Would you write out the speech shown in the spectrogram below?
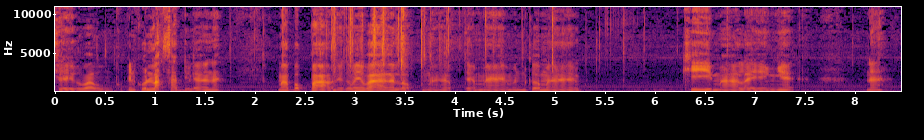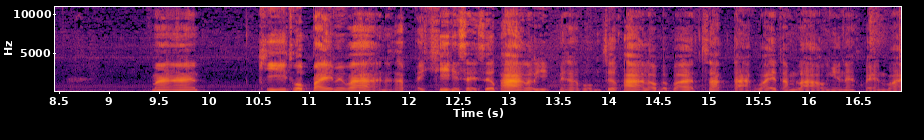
เฉยๆเพราะว่าผมก็เป็นคนรักสัตว์อยู่แล้วนะมาเปล่าๆเนี่ยก็ไม่ว่ากันหรอกนะครับ แต่มามันก็มาขี้มาอะไรอย่างเงี้ยนะมาขี้ทั่วไปไม่ว่านะครับ ไปขี้ใส่เสื้อผ้าเราอีกนะครับ ผมเสื้อผ้าเราแบบว่าซักตากไว้ตามราวอย่างเงี้ยนะแขวนไว้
